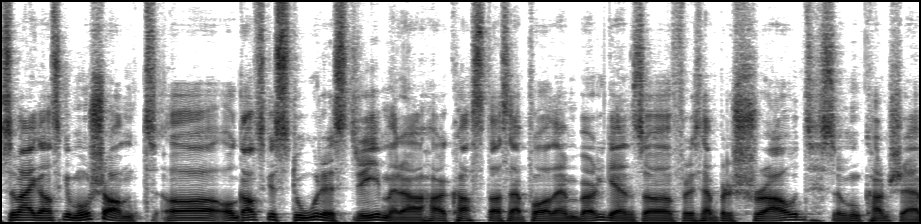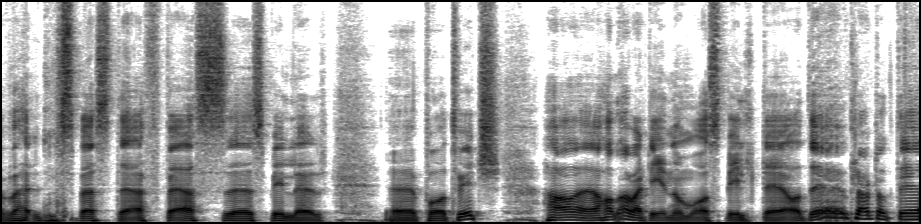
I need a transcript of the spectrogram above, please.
som er ganske morsomt. Og, og ganske store streamere har kasta seg på den bølgen, så f.eks. Shroud, som kanskje er verdens beste FPS-spiller eh, på Twitch, han, han, har vært innom og spilt det. Og det er jo klart at det,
